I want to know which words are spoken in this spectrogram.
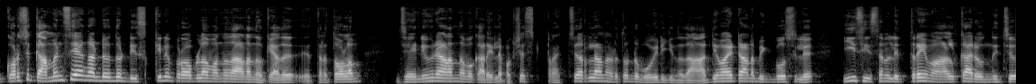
കുറച്ച് കമൻസ് ചെയ്യാൻ കണ്ടു. എന്തോ ഡിസ്കിന് പ്രോബ്ലം വന്നതാണെന്നൊക്കെ. അത് എത്രത്തോളം ജെന്യൂൻ ആണെന്ന് നമുക്കറിയില്ല. പക്ഷേ സ്ട്രക്ചറിലാണ് എടുത്തുകൊണ്ട് പോയിരിക്കുന്നത്. ആദ്യമായിട്ടാണ് ബിഗ് ബോസിൽ ഈ സീസണിൽ ഇത്രയും ആൾക്കാർ ഒന്നിച്ച്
